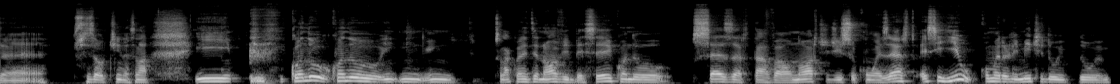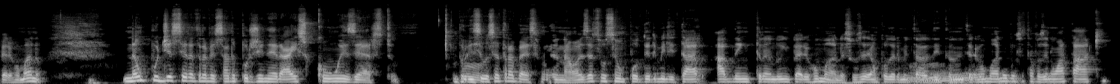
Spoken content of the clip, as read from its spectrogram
é, Cisaltina, sei lá. E quando, quando em, em, em, sei lá, 49 BC, quando César estava ao norte disso com o exército, esse rio, como era o limite do, do Império Romano, não podia ser atravessado por generais com o exército. Porque Hum. se você atravessa com o general, o exército você é um poder militar adentrando o Império Romano. Se você é um poder militar Hum. adentrando o Império Romano, você está fazendo um ataque.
